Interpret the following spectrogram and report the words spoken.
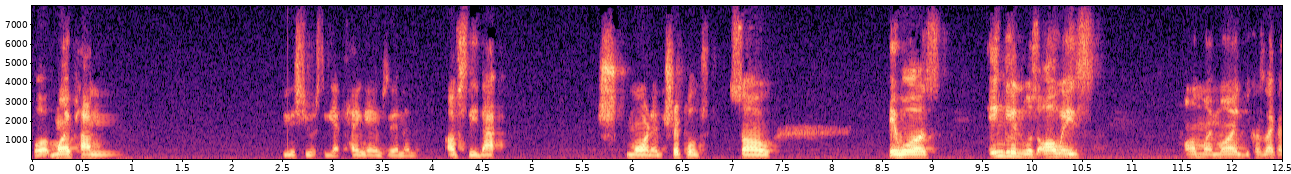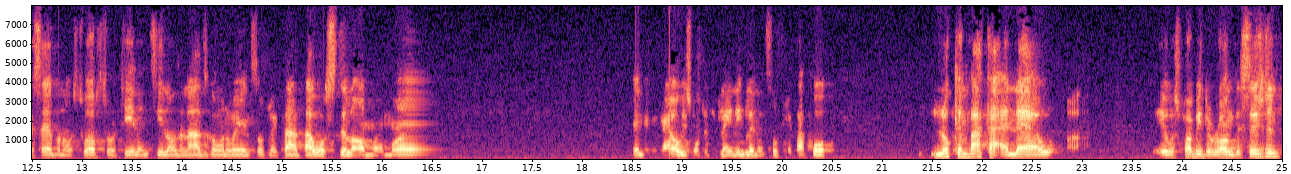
But my plan initially was to get ten games in, and obviously that more than tripled. So it was England was always on my mind because, like I said, when I was 12, 13 and seeing all the lads going away and stuff like that, that was still on my mind. I always wanted to play in England and stuff like that. But looking back at it now, it was probably the wrong decision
